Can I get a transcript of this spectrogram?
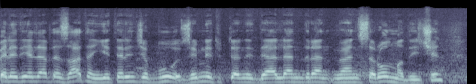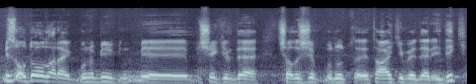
Belediyelerde zaten yeterince bu zemin etütlerini değerlendiren mühendisler olmadığı için biz oda olarak bunu bir, bir şekilde çalışıp bunu takip eder idik.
